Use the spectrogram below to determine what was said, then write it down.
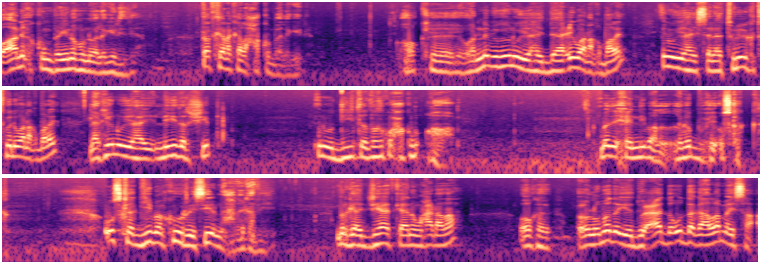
wa an ixkum baynahumna waa laga yidhi. Dadkana kala xakum baa laga yidhi okay waa nabigu inuu yahay daaci waan aqbalay. Inuu yahay salaatuliilka tukani waan aqbalay. Laakiin inuu yahay leadership inuu diinta dadka ku xakumo madaxeennii baa laga buuxiyey uskag. Uskagii baan ku horreysiinayna xaqiiqadii markaa jihaadkaana waxaa dhahdaa okay culummada iyo ducaadda u dagaalamaysa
